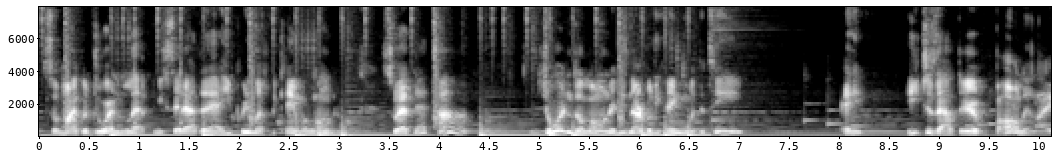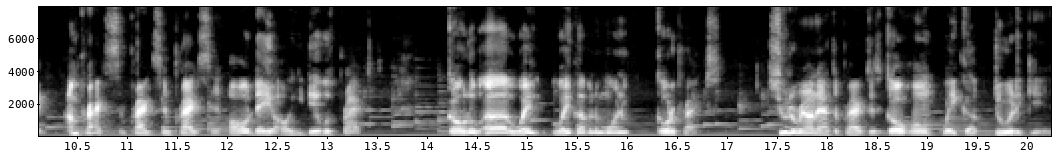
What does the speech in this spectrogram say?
So Michael Jordan left. And he said after that, he pretty much became a loner. So at that time, Jordan's a loner. He's not really hanging with the team. Hey, he just out there balling. Like, I'm practicing, practicing, practicing. All day, all he did was practice. Go to uh wake wake up in the morning, go to practice. Shoot around after practice, go home, wake up, do it again.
